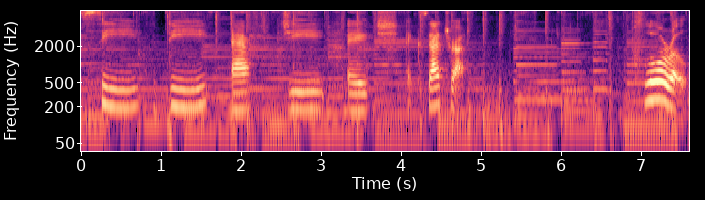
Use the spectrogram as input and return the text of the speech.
C, D, F, G, H, etc. Plural.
